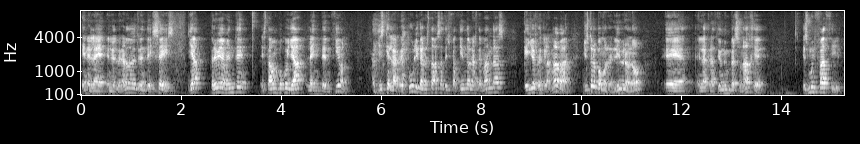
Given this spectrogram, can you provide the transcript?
en el, en el verano del 36, ya previamente estaba un poco ya la intención. Y es que la República no estaba satisfaciendo las demandas que ellos reclamaban. Yo esto lo pongo en el libro, ¿no? Eh, en la creación de un personaje. Es muy fácil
